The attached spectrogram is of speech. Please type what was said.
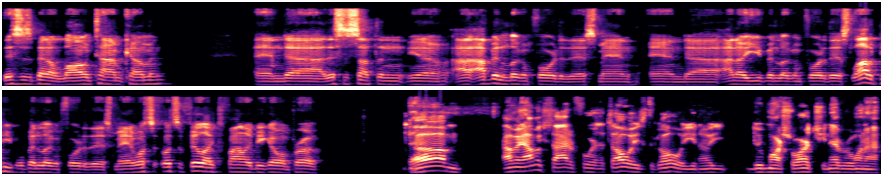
This has been a long time coming. And uh, this is something, you know, I, I've been looking forward to this, man. And uh, I know you've been looking forward to this. A lot of people have been looking forward to this, man. What's what's it feel like to finally be going pro? Um, I mean, I'm excited for it. It's always the goal, you know. You do martial arts, you never want to,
